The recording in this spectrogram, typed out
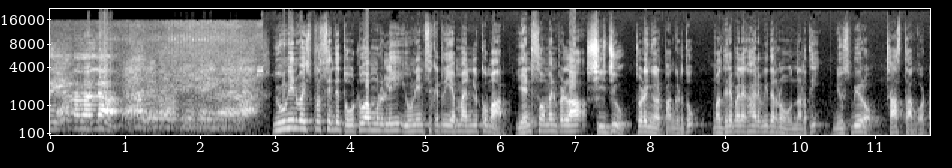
ചെയ്യുന്നതല്ല. Union vice president Thottuva Murali union secretary M Anilkumar N Somanpillai Shiju തുടങ്ങിയവർ പങ്കെടുത്തു. മധുരപലഹാര വിതരണവും നടത്തി. News bureau Sasthamkotta.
